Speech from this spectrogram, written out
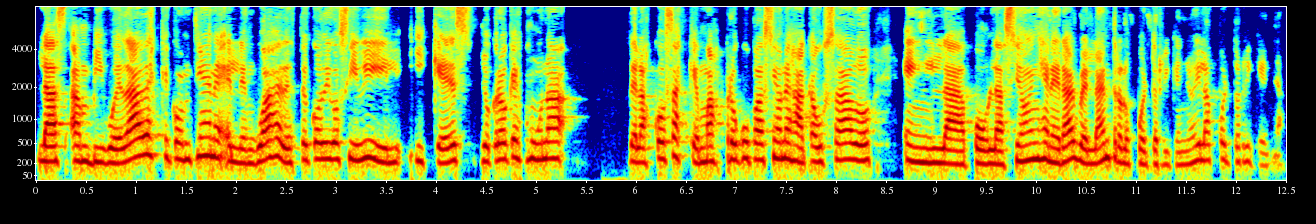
las ambigüedades que contiene el lenguaje de este Código Civil y que es, yo creo que es una de las cosas que más preocupaciones ha causado en la población en general, ¿verdad? Entre los puertorriqueños y las puertorriqueñas.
